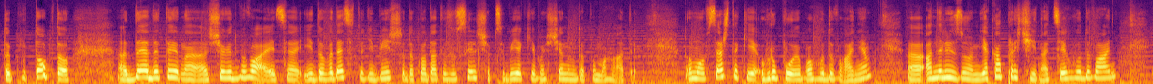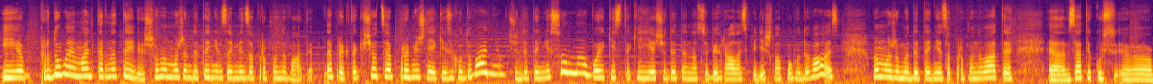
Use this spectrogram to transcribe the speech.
Типу, тобто, е, де дитина, що відбувається, і доведеться тоді більше докладати зусиль, щоб собі якимось чином допомагати. Тому все ж таки групуємо годування, е, аналізуємо, яка причина цих годувань, і продумаємо альтернативи, що ми можемо дитині взамін запропонувати. Наприклад, якщо це проміжні якісь годування, що дитині сумно, або якісь такі є, що дитина собі гралась, підійшла, погодувалась, ми можемо дитині запропонувати е, взяти якусь е,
